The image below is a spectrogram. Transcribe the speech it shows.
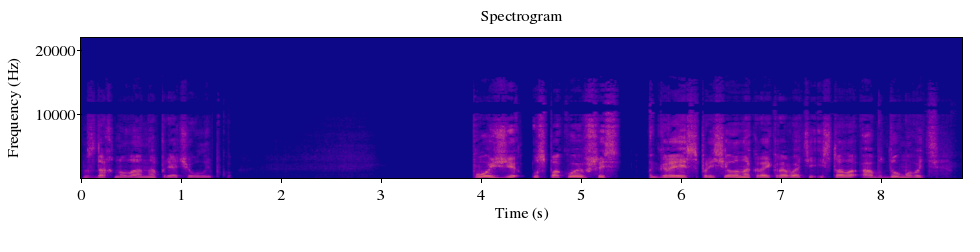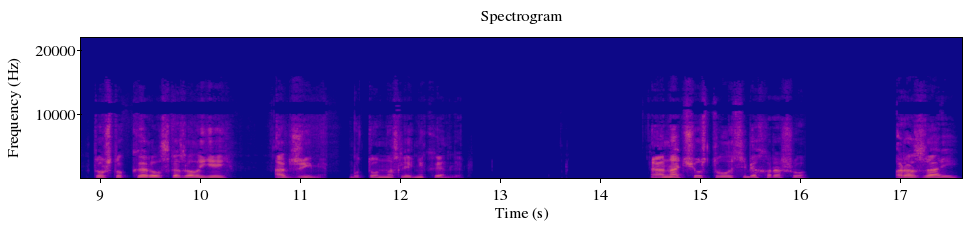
вздохнула она, пряча улыбку. Позже, успокоившись, Грейс присела на край кровати и стала обдумывать то, что Кэрол сказала ей о Джиме, будто он наследник Хенли. Она чувствовала себя хорошо. Розарий,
